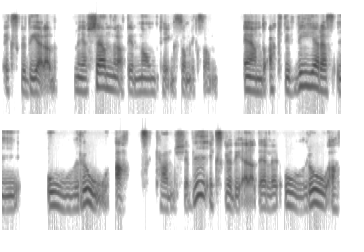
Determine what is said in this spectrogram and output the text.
exkluderad. Men jag känner att det är någonting som liksom ändå aktiveras i oro att kanske bli exkluderad eller oro att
